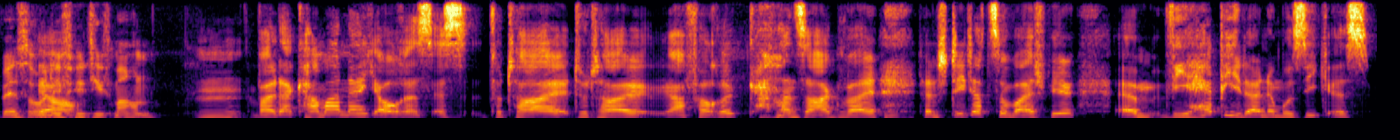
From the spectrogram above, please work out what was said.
Werde es aber Ja. definitiv machen. Weil da kann man nämlich auch, es ist total, total, ja, verrückt, kann man sagen, weil dann steht da zum Beispiel, ähm, wie happy deine Musik ist.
